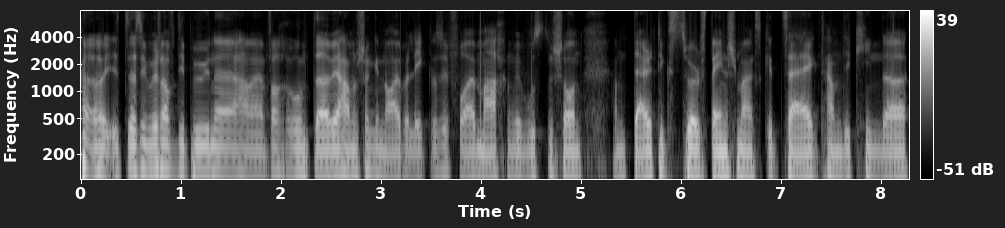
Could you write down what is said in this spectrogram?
da, da, sind wir schon auf die Bühne, haben einfach runter, wir haben schon genau überlegt, was wir vorher machen. Wir wussten schon, haben DirectX 12 Benchmarks gezeigt, haben die Kinder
